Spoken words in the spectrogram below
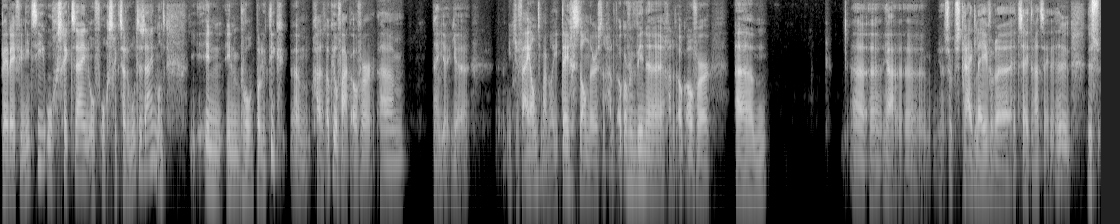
per definitie ongeschikt zijn of ongeschikt zouden moeten zijn? Want in, in bijvoorbeeld politiek ehm, gaat het ook heel vaak over ehm, nou, je, je, niet je vijand, maar wel je tegenstanders. Dan gaat het ook over winnen, en gaat het ook over ehm, eh, eh, ja, eh, ja, een soort strijd leveren, et cetera, et cetera. Dus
